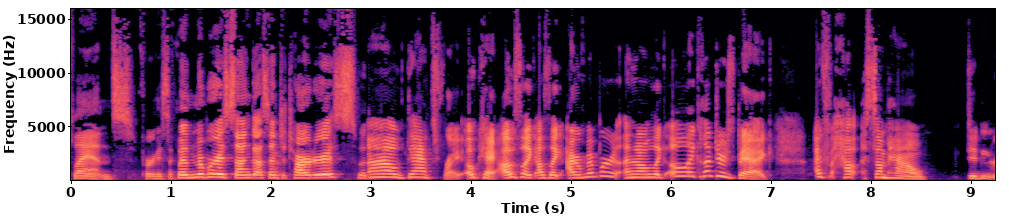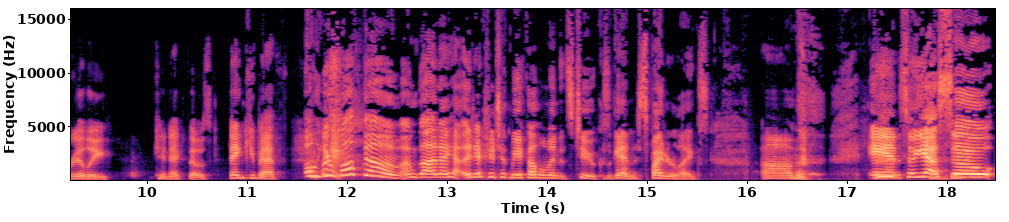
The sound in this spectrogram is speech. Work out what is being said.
plans for his son. Remember, his son got sent to Tartarus. With- Oh, that's right. Okay, I was like, I was like, I remember, and I was like, oh, like Hunter's bag. I how, somehow didn't really connect those. Thank you, Beth. oh, you're welcome. I'm glad I. Ha- it actually took me a couple minutes too, because again, spider legs. Um, and so yeah, so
